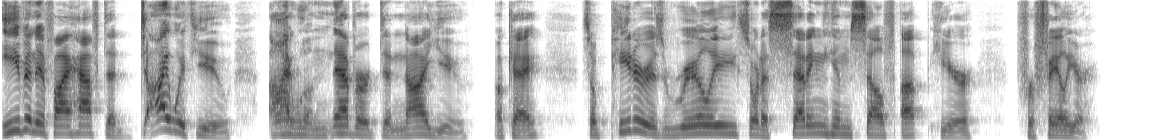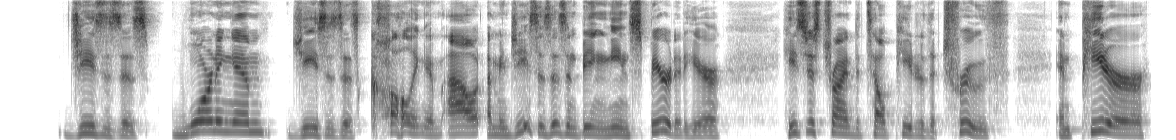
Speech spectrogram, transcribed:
even if I have to die with you, I will never deny you. Okay. So Peter is really sort of setting himself up here for failure. Jesus is warning him. Jesus is calling him out. I mean, Jesus isn't being mean spirited here. He's just trying to tell Peter the truth. And Peter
